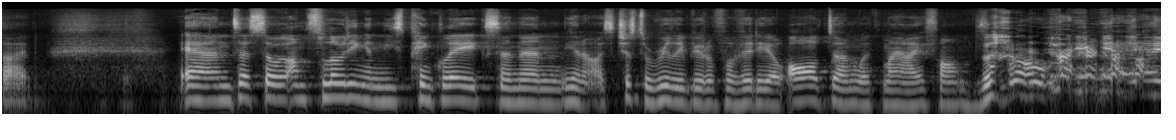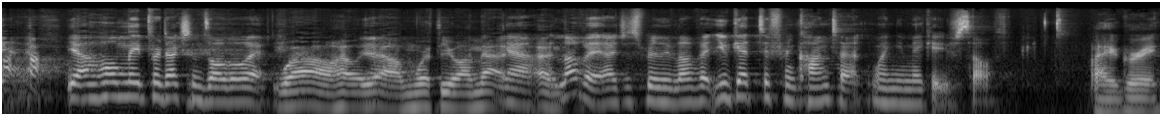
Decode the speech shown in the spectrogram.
side. And uh, so I'm floating in these pink lakes, and then you know it's just a really beautiful video, all done with my iPhone. yeah, yeah, yeah. yeah, homemade productions all the way. Wow, hell yeah, I'm with you on that. Yeah, I And love it. I just really love it. You get different content when you make it yourself. I agree.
